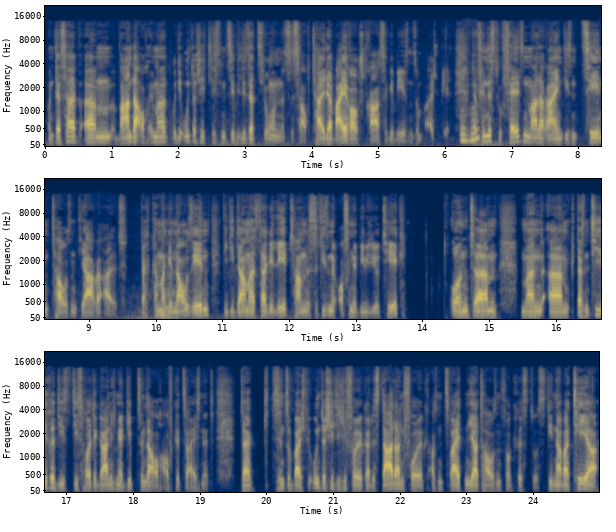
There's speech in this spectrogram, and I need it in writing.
und deshalb ähm, waren da auch immer die unterschiedlichsten Zivilisationen. Das ist auch Teil der Weihrauchstraße gewesen zum Beispiel. Mhm. Da findest du Felsenmalereien, die sind 10.000 Jahre alt. Da kann man genau sehen, wie die damals da gelebt haben. Das ist wie so eine offene Bibliothek. Und ähm, man, ähm, da sind Tiere, die es heute gar nicht mehr gibt, sind da auch aufgezeichnet. Da sind zum Beispiel unterschiedliche Völker, das Dardan-Volk aus dem zweiten Jahrtausend vor Christus, die Nabatäer,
